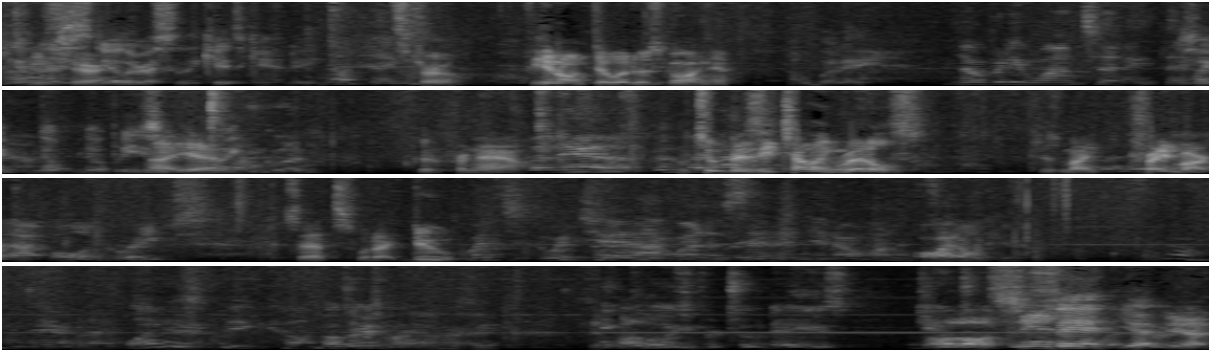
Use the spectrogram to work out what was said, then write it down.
All You right. sure? Steal the rest of the kids' candy. Nothing. It's true. If you don't do it, who's going to? Nobody. Nobody wants anything. It's like no? no, nobody's Not even yet. like. I'm good. Good for now. I'm too busy telling riddles, which is my trademark. Apple and grapes. 'cause that's what I do. Which, which end you want to sit in? You don't want to. Oh, I don't care. Sit over there in that chair. Be. Oh, there's mine. All right. Halloween for two days. Oh, Sandy. Sand, yep. Yeah.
